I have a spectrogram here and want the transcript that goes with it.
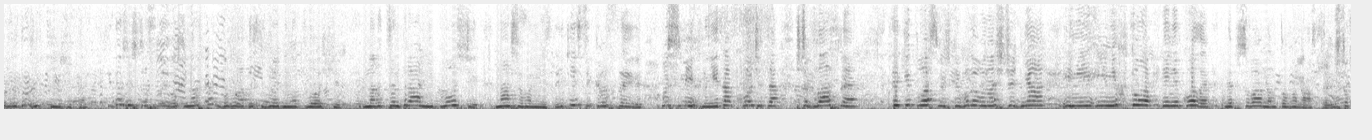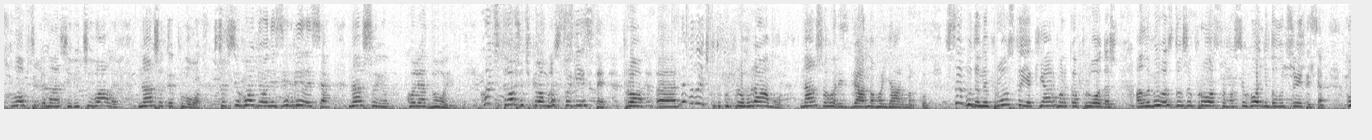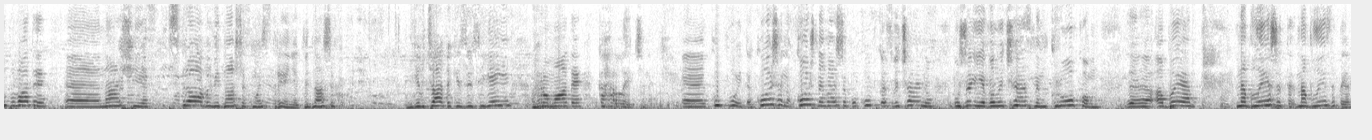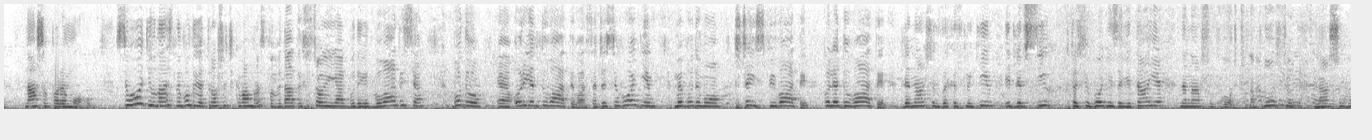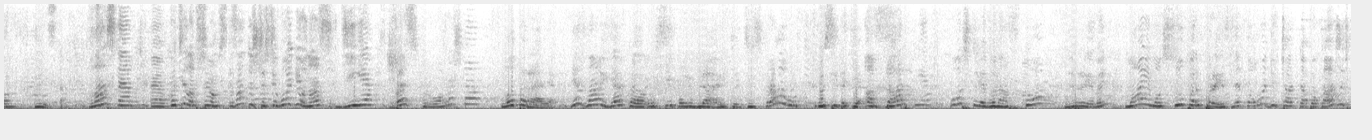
а дуже тішуся. І дуже щаслива, що нас так багато сьогодні на площі, на центральній площі нашого міста, які всі красиві, усміхнені. І так хочеться, щоб власне. Такі посмішки були у нас щодня, і, ні, і ніхто і ніколи не псував нам того настрою. Щоб хлопчики наші відчували наше тепло, щоб сьогодні вони зігрілися нашою колядою. Хочу трошечки вам розповісти про е, невеличку таку програму нашого різдвяного ярмарку. Все буде не просто як ярмарка продаж, але ми вас дуже просимо сьогодні долучитися, купувати е, наші страви від наших майстриньок, від наших дівчаток із усієї громади Кагарличчини. Е, купуйте. Кожен, кожна ваша покупка, звичайно, вже є величезним кроком, е, аби наближити, наблизити нашу перемогу. Сьогодні, власне, буду я трошечки вам розповідати, що і як буде відбуватися. Буду е, орієнтувати вас, адже сьогодні ми будемо ще й співати, колядувати для наших захисників і для всіх, хто сьогодні завітає на нашу площу, на площу нашого міста. Власне, е, хотіла б ще вам сказати, що сьогодні у нас діє безпрограшна лотерея. Я знаю, як е, усі полюбляють цю справу, усі такі азартні. Коштує вона 100 гривень. Маємо суперприз. Для того дівчатка покажуть.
